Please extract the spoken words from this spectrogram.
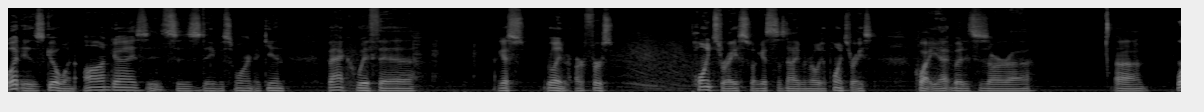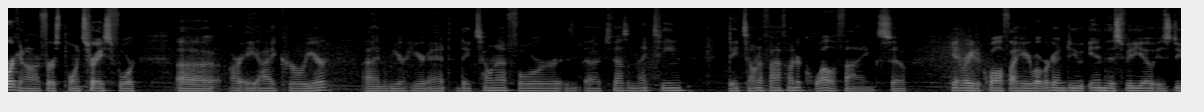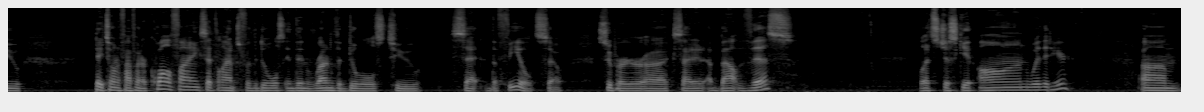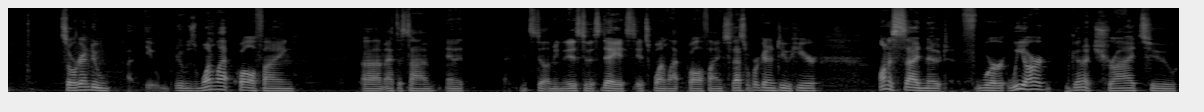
What is going on, guys? This is Davis Warren again, back with, uh, I guess, really our first points race. So I guess it's not even really a points race quite yet, but this is our uh, uh, working on our first points race for uh, our AI career, and we are here at Daytona for uh, 2019 Daytona 500 qualifying. So getting ready to qualify here. What we're going to do in this video is do Daytona 500 qualifying, set the lineups for the duels, and then run the duels to set the field. So super uh, excited about this. Let's just get on with it here. Um, so we're to do, it, it, was one lap qualifying um, at this time, and it it's still, I mean, it is to this day, it's, it's one lap qualifying. So that's what we're to do here. On a side note, we're, we are to try to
